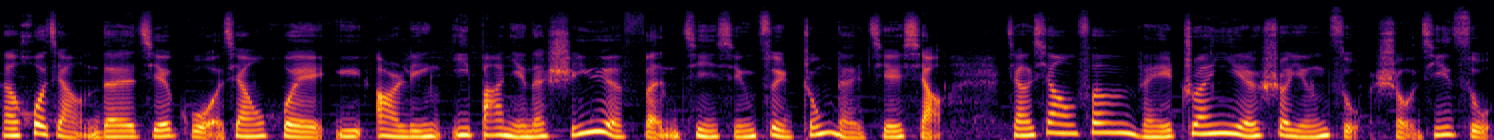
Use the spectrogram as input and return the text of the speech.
那获奖的结果将会于二零一八年的十一月份进行最终的揭晓。奖项分为专业摄影组、手机组。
